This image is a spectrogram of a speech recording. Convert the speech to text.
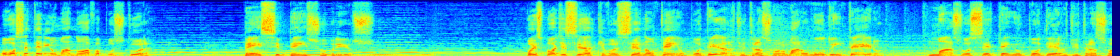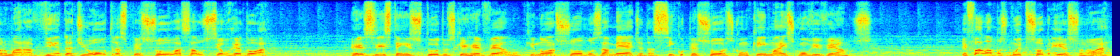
Ou você teria uma nova postura? Pense bem sobre isso. Pois pode ser que você não tenha o poder de transformar o mundo inteiro, mas você tem o poder de transformar a vida de outras pessoas ao seu redor. Existem estudos que revelam que nós somos a média das cinco pessoas com quem mais convivemos. E falamos muito sobre isso, não é?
